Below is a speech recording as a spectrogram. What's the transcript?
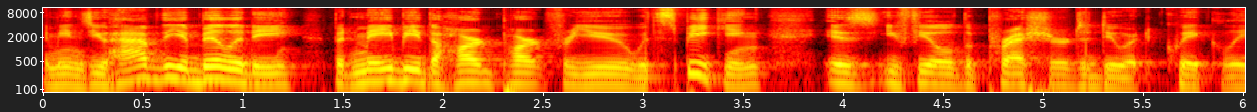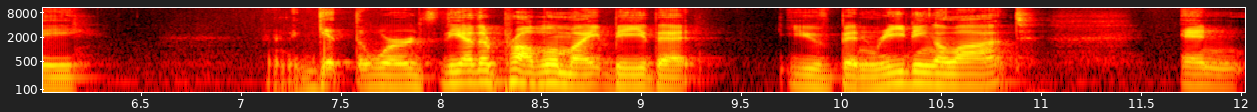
It means you have the ability, but maybe the hard part for you with speaking is you feel the pressure to do it quickly and to get the words. The other problem might be that you've been reading a lot and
